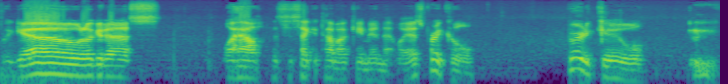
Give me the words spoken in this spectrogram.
we go. Look at us. Wow, that's the second time I came in that way. That's pretty cool. Pretty cool. Come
